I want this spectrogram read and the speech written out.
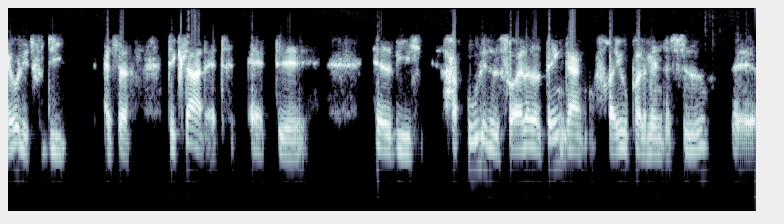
ærgerligt, fordi altså, det er klart, at, at, øh, havde vi haft mulighed for allerede dengang fra EU-parlamentets side øh,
